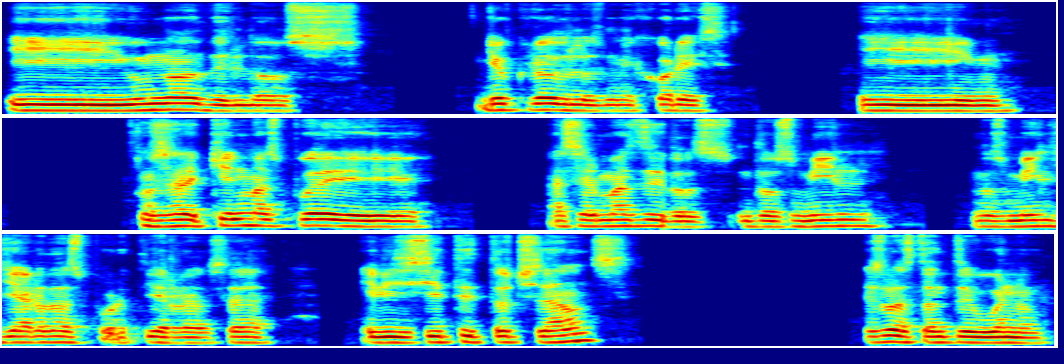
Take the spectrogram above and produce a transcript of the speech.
Y uno de los. Yo creo de los mejores. Y, o sea, ¿quién más puede hacer más de dos, dos, mil, dos mil yardas por tierra? O sea, y 17 touchdowns. Es bastante bueno.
